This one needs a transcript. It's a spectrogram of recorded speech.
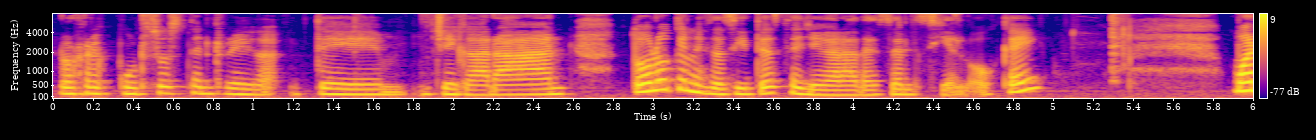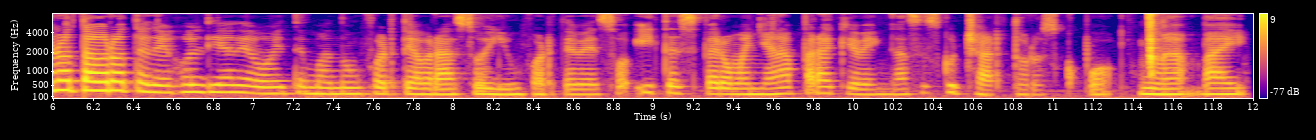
Los recursos te, llegarán, todo lo que necesites te llegará desde el cielo, ¿ok? Bueno, Tauro, te dejo el día de hoy, te mando un fuerte abrazo y un fuerte beso y te espero mañana para que vengas a escuchar tu. Bye.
